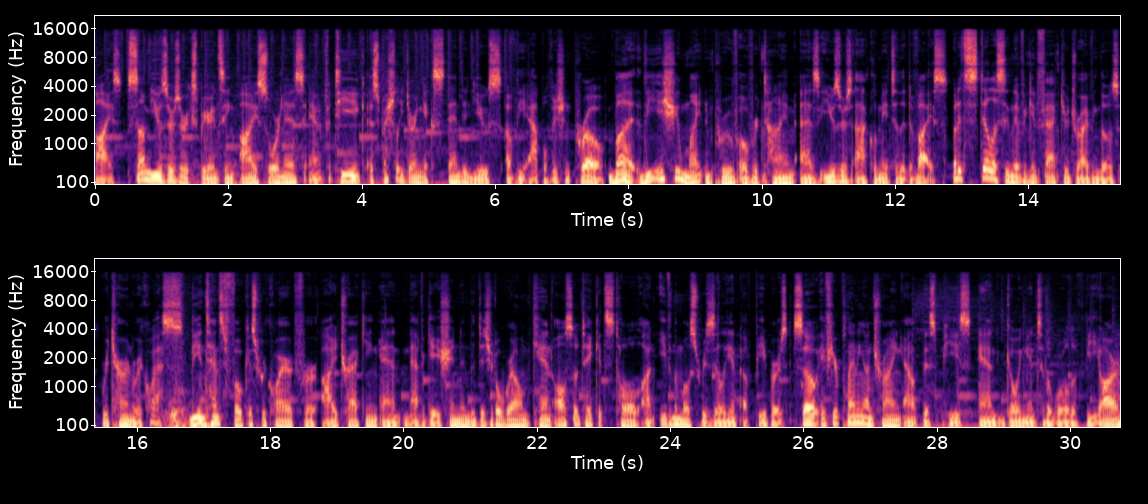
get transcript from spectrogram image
eyes. Some users are experiencing eye soreness and fatigue, especially during extended use of the Apple Vision Pro, but the issue might improve over time as users acclimate to the device. But it's still a significant factor driving those return requests. The intense focus required for eye tracking and navigation in the digital realm can also take its toll on even the most resilient of peepers. So if you're planning on trying out this piece and going going into the world of VR,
